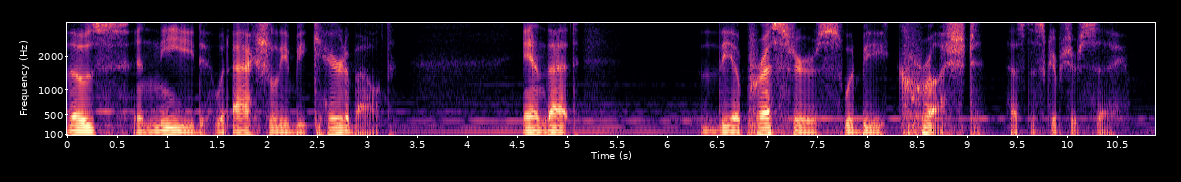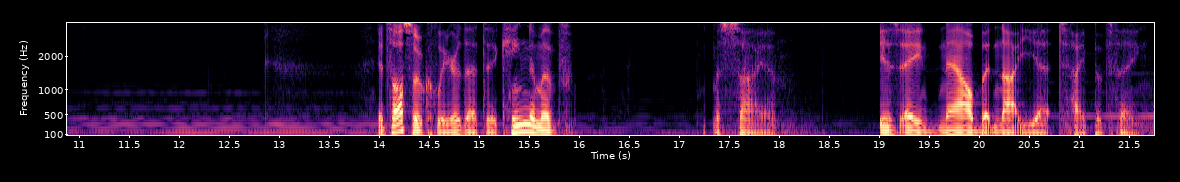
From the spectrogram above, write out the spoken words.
those in need would actually be cared about. And that the oppressors would be crushed as the scriptures say. It's also clear that the kingdom of messiah is a now but not yet type of thing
